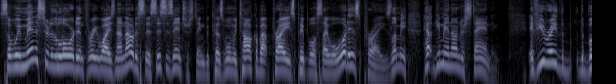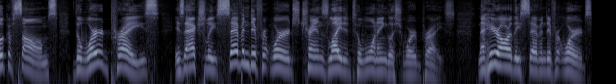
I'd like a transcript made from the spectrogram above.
So we minister to the Lord in three ways. Now notice this. This is interesting because when we talk about praise, people will say, "Well, what is praise?" Let me help give me an understanding. If you read the, the book of Psalms, the word praise is actually seven different words translated to one English word praise. Now, here are these seven different words.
